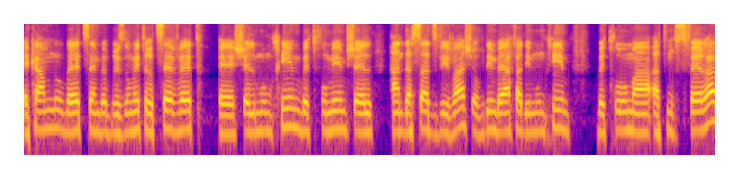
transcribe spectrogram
הקמנו בעצם בבריזומטר צוות אה, של מומחים בתחומים של הנדסת סביבה, שעובדים ביחד עם מומחים בתחום האטמוספירה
